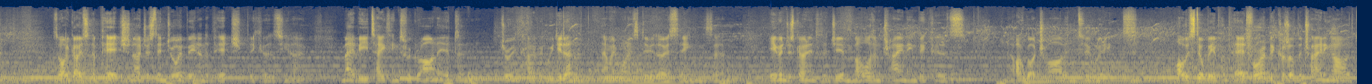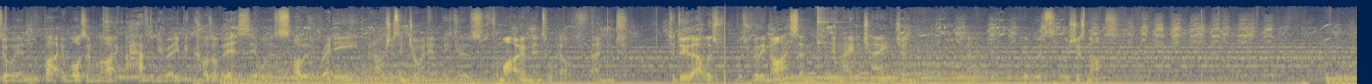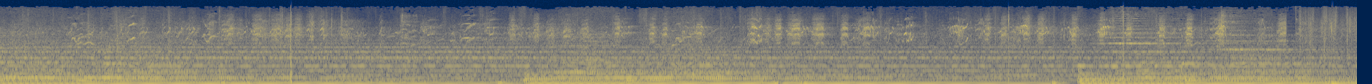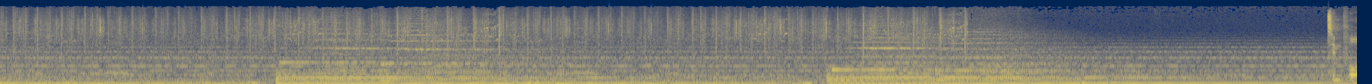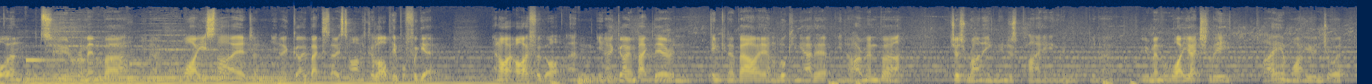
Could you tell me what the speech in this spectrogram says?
So I'd go to the pitch and I just enjoy being on the pitch because, you know, maybe take things for granted and during COVID we didn't and we wanted to do those things and even just going into the gym I wasn't training because you know I've got a trial in two weeks I was still being prepared for it because of the training I was doing but it wasn't like I have to be ready because of this. It was I was ready and I was just enjoying it because for my own mental health. And to do that was was really nice and it made a change and you know it was it was just nice important to remember, you know, why you started and, you know, go back to those times because a lot of people forget. And I, I forgot and, you know, going back there and thinking about it and looking at it, you know, I remember just running and just playing and, you know, you remember why you actually play and why you enjoy it.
